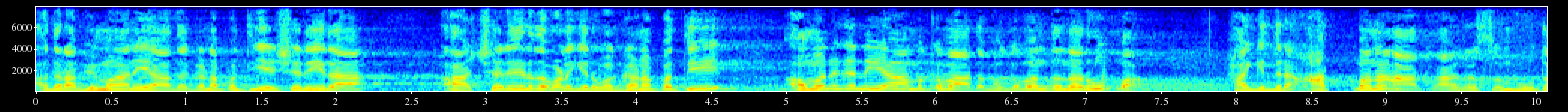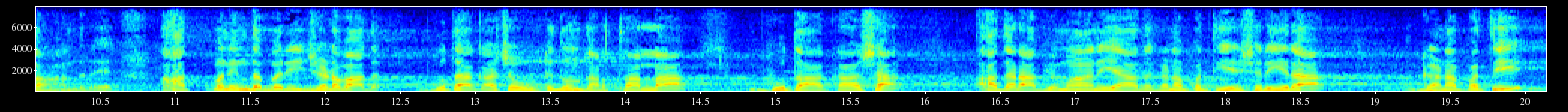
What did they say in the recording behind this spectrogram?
ಅದರ ಅಭಿಮಾನಿಯಾದ ಗಣಪತಿಯ ಶರೀರ, ಆ ಶರೀರದ ಒಳಗಿರುವ ಗಣಪತಿ ಅವನಿಗೆ ನಿಯಾಮಕವಾದ ಭಗವಂತನ ರೂಪ. ಹಾಗಿದ್ದರೆ ಆತ್ಮನ ಆಕಾಶ ಸಂಭೂತ ಅಂದರೆ ಆತ್ಮನಿಂದ ಬರೀ ಜಡವಾದ ಭೂತಾಕಾಶ ಹುಟ್ಟಿದ್ದು ಅಂತ ಅರ್ಥ ಅಲ್ಲ. ಭೂತಾಕಾಶ ಅದರ ಅಭಿಮಾನಿಯಾದ ಗಣಪತಿಯ ಶರೀರ, ಗಣಪತಿ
